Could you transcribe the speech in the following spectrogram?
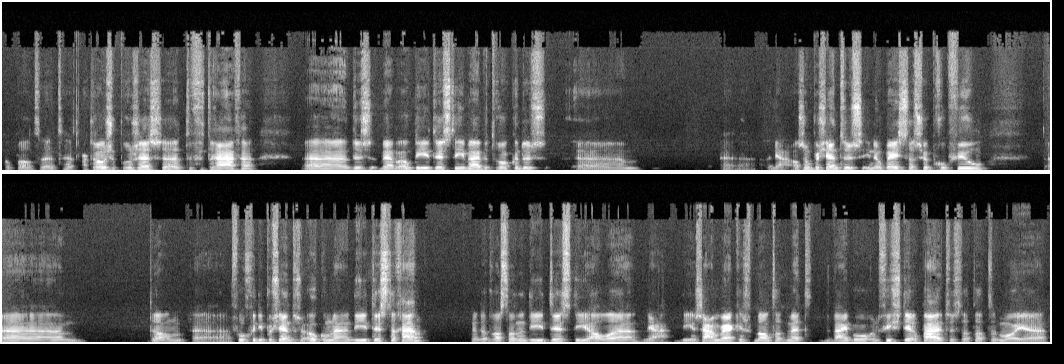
ook wel het, het artroseproces te vertragen. Uh, dus we hebben ook diëtisten hierbij betrokken. Dus uh, uh, ja, als een patiënt dus in de obesitas subgroep viel, ehm, dan vroegen we die patiënt dus ook om naar een diëtist te gaan. En dat was dan een diëtist die al ja, die een samenwerkingsverband had met de bijbehorende fysiotherapeut. Dus dat dat een mooie,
